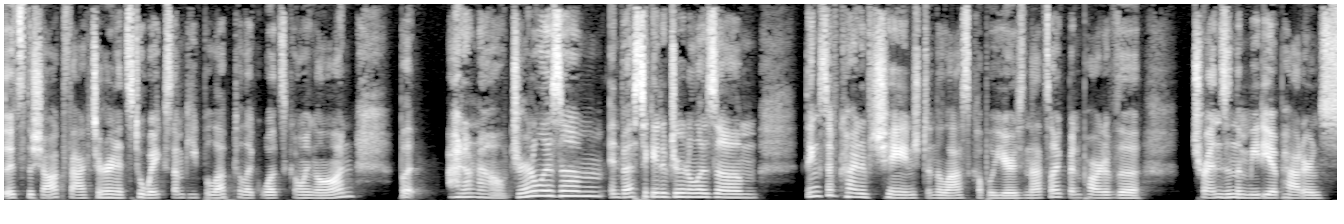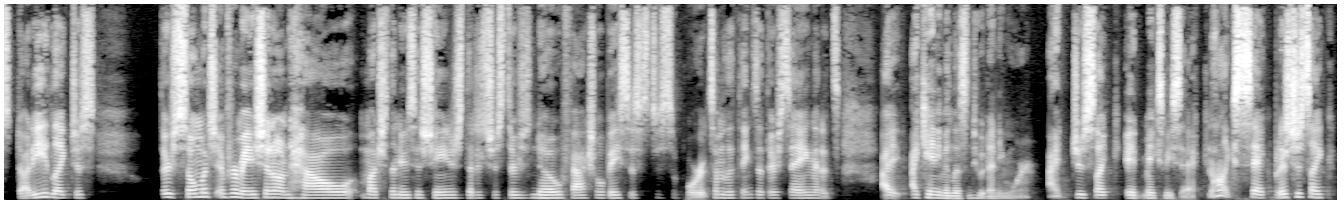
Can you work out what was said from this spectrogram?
it's the shock factor and it's to wake some people up to like what's going on. But I don't know, journalism, investigative journalism, things have kind of changed in the last couple years. And that's like been part of the trends in the media patterns studied. Like just there's so much information on how much the news has changed that it's just there's no factual basis to support some of the things that they're saying that it's I, I can't even listen to it anymore. I just like it makes me sick. Not like sick, but it's just like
